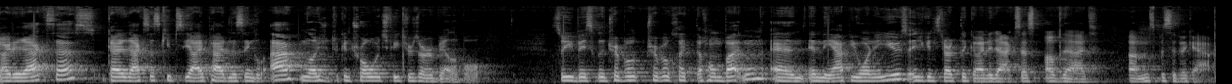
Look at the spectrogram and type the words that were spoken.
Guided access. Guided access keeps the iPad in a single app and allows you to control which features are available. So you basically triple triple click the home button and in the app you want to use, and you can start the guided access of that um, specific app.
